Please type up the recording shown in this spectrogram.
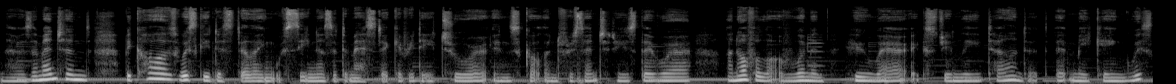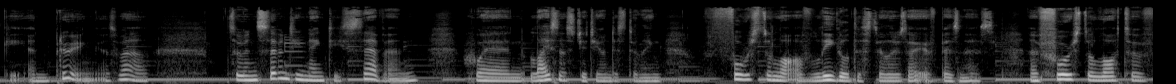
Now, as I mentioned, because whisky distilling was seen as a domestic, everyday chore in Scotland for centuries, there were an awful lot of women who were extremely talented at making whisky and brewing as well. So in 1797, when licence duty on distilling forced a lot of legal distillers out of business and forced a lot of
